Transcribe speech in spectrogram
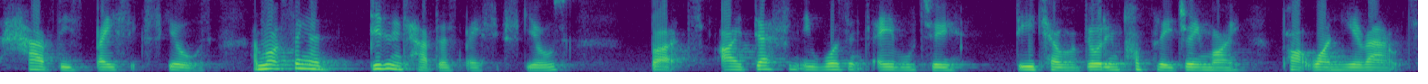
have these basic skills. I'm not saying I didn't have those basic skills, but I definitely wasn't able to detail a building properly during my part one year out.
